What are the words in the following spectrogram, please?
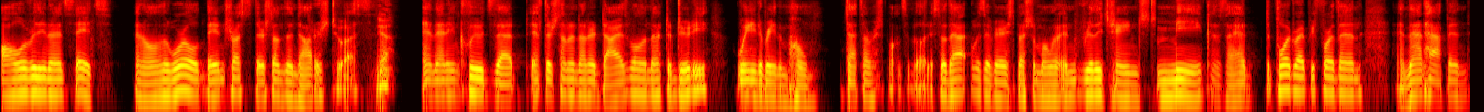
all over the United States and all over the world. They entrust their sons and daughters to us. Yeah. And that includes that if their son and daughter dies while on active duty, we need to bring them home. That's our responsibility. So that was a very special moment and really changed me because I had deployed right before then and that happened.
